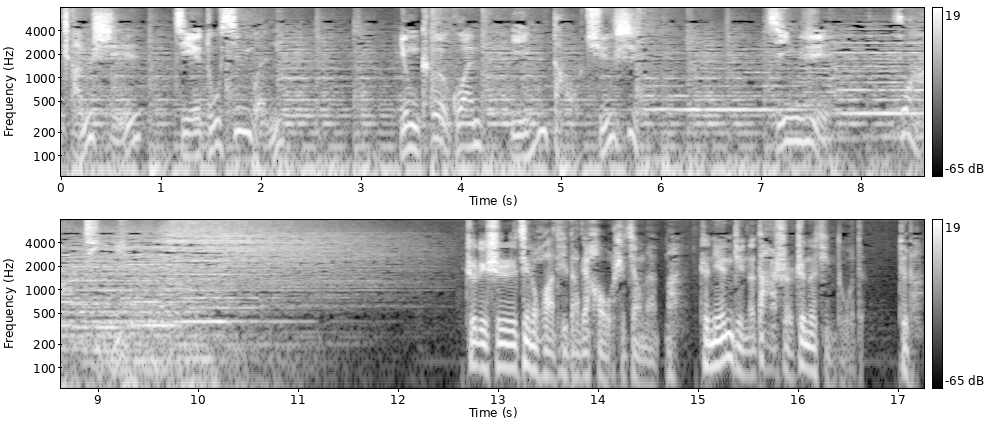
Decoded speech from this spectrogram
常识解读新闻，用客观引导趋势。今日话题，这里是今日话题。大家好，我是江南啊。这年底的大事真的挺多的，对吧？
